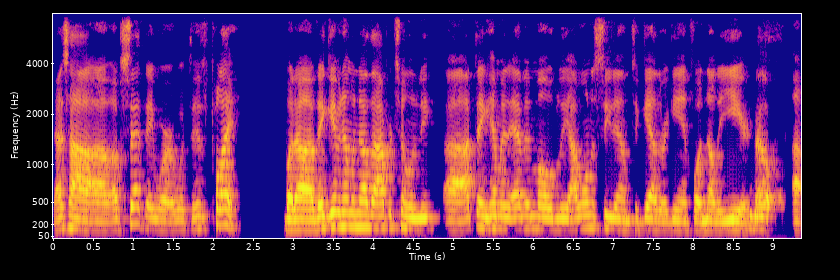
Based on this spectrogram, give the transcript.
That's how uh, upset they were with his play. But uh, they're giving him another opportunity. Uh, I think him and Evan Mobley, I want to see them together again for another year. No. Uh,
